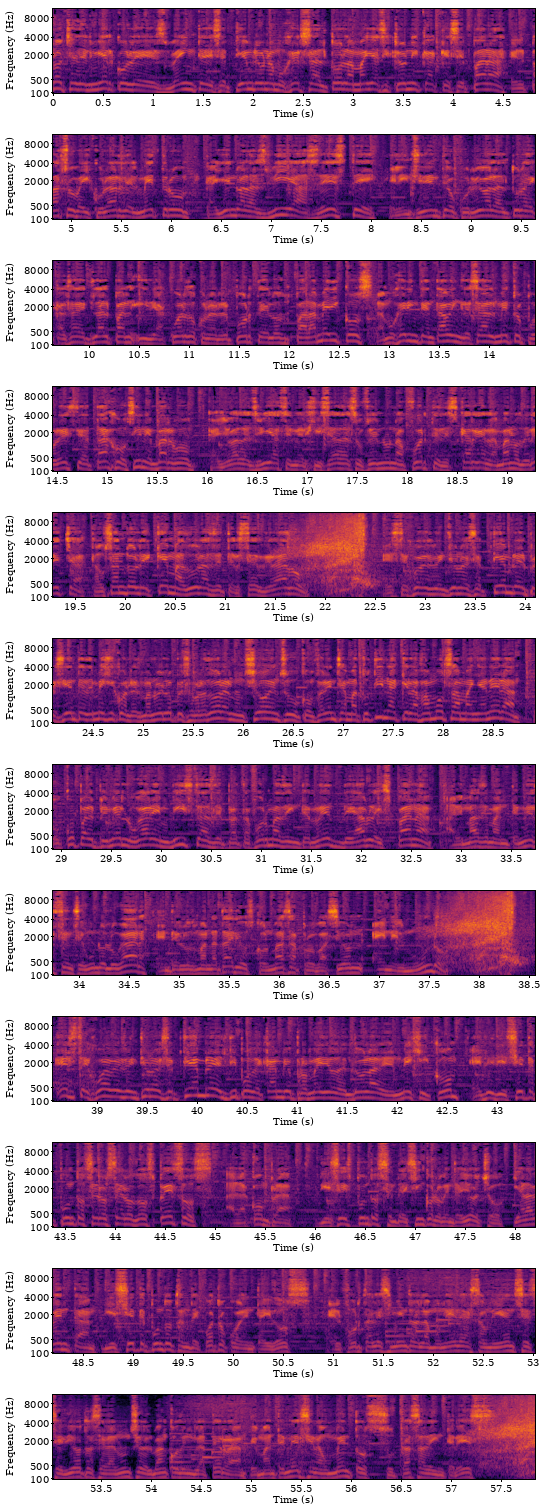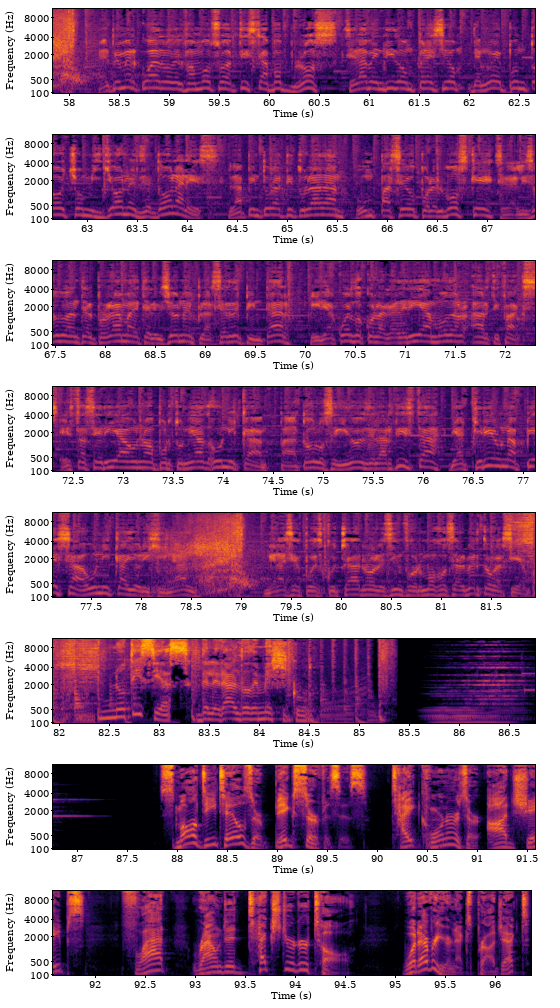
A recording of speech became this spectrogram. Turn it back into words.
Noche del miércoles 20 de septiembre una mujer saltó la malla ciclónica que separa el paso vehicular del metro, cayendo a las vías de este. El incidente ocurrió a la altura de Calzada de Tlalpan y de acuerdo con el reporte de los paramédicos, la mujer intentaba ingresar al metro por este atajo, sin embargo, cayó a las vías energizadas sufriendo una fuerte descarga en la mano derecha, causándole quemaduras de tercer grado. Este jueves 21 de septiembre, el presidente de México, Andrés Manuel López Obrador, anunció en su conferencia matutina que la famosa mañanera ocupa el primer lugar en vistas de plataformas de Internet de habla hispana, además de mantenerse en segundo lugar entre los mandatarios con más aprobación en el mundo. Este jueves 21 de septiembre, el tipo de cambio promedio del dólar en México es de 17.002 pesos, a la compra 16.6598 y a la venta 17.3442. El fortalecimiento de la moneda estadounidense se dio tras el anuncio del Banco de Inglaterra de mantener sin aumentos su tasa de interés. El primer cuadro del famoso artista Bob Ross será vendido a un precio de 9.8 millones de dólares. La pintura titulada Un paseo por el bosque se realizó durante el programa de televisión El placer de pintar y de acuerdo con la galería Modern Artifacts, esta sería una oportunidad única para todos los seguidores del artista de adquirir una pieza única y original. Gracias por escucharnos, les informó José Alberto García. Noticias del Heraldo de México. Small details are big surfaces. Tight corners are odd shapes. Flat, rounded, textured, or tall. Whatever your next project,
